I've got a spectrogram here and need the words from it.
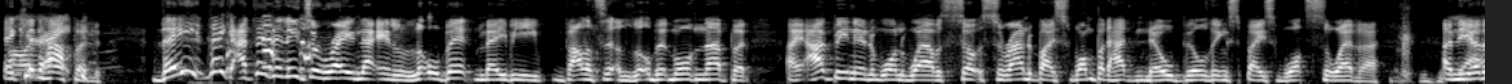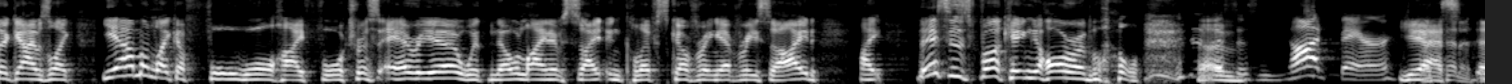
can right. happen. They, they, I think they need to rein that in a little bit, maybe balance it a little bit more than that. But I, I've been in one where I was so surrounded by swamp and had no building space whatsoever, and the Yeah. other guy was like, "Yeah, I'm on like a four wall high fortress area with no line of sight and cliffs covering every side. Like this is fucking horrible." this Um, is not fair. yes, that kind of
